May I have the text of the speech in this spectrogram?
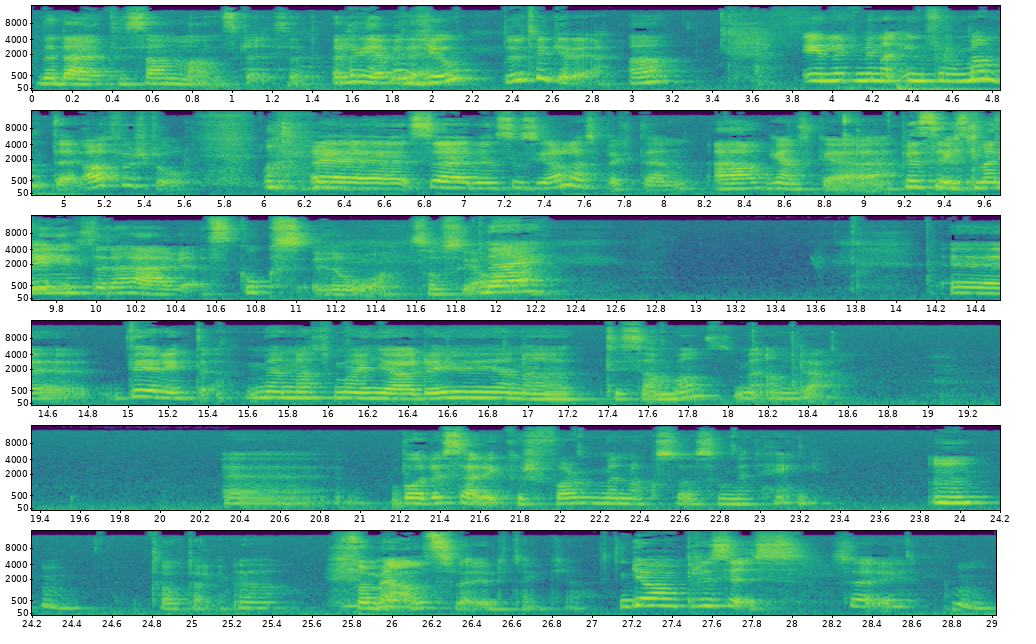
Det där tillsammans-grejset. Eller är vi det? Jo, Du tycker det? Ja. enligt mina informanter Jag förstår. eh, så är den sociala aspekten Ja. ganska Precis, viktig. men det är inte det här skogsrå sociala. Nej. Eh, det är det inte. Men att man gör det ju gärna tillsammans med andra. Eh, både så här i kursform men också som ett häng. Mm. Mm. Totally. Ja, Som Men- all slöjd, tänker jag. ja precis. Så är det ju. Mm.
